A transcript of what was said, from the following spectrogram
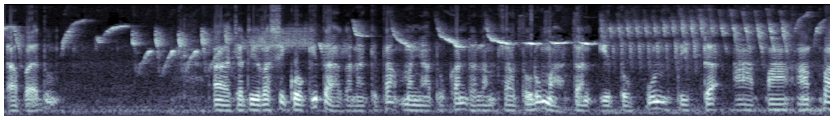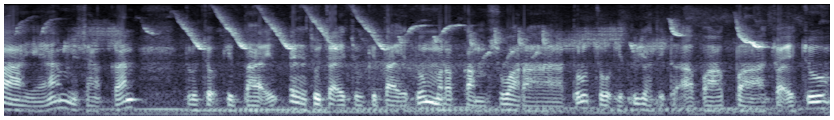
apa itu uh, jadi resiko kita karena kita menyatukan dalam satu rumah. Dan itu pun tidak apa-apa ya. Misalkan terucuk kita eh cucak hijau kita itu merekam suara terucuk itu ya tidak apa-apa. Cucak hijau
